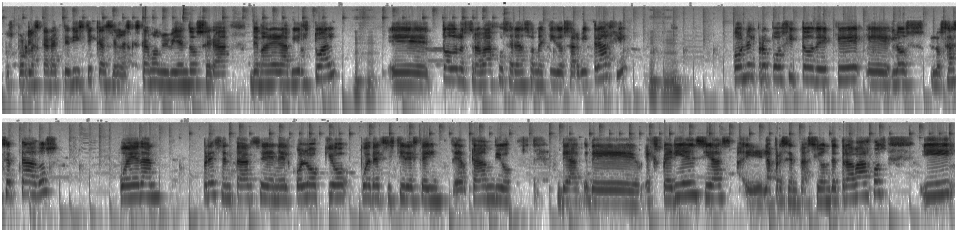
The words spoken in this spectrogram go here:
pues por las características en las que estamos viviendo, será de manera virtual. Eh, todos los trabajos serán sometidos a arbitraje con el propósito de que eh, los, los aceptados puedan presentarse en el coloquio, pueda existir este intercambio de, experiencias, eh, la presentación de trabajos y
